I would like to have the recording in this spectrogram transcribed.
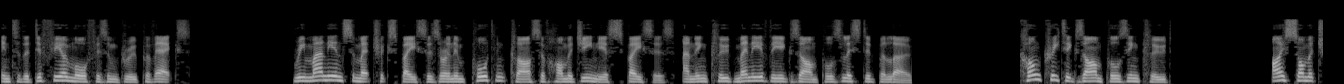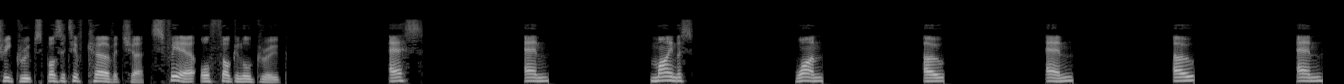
into the diffeomorphism group of X. Riemannian symmetric spaces are an important class of homogeneous spaces, and include many of the examples listed below. Concrete examples include isometry groups positive curvature sphere orthogonal group S n minus 1 O n O n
